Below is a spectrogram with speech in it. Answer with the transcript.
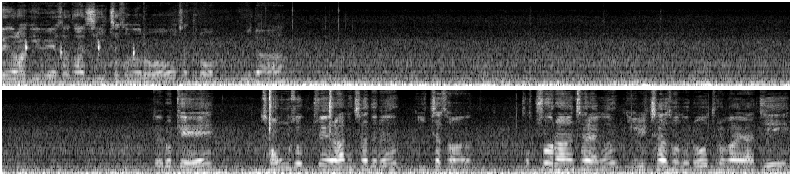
주행을 하기 위해서 다시 2차선으로 자, 들어옵니다. 자, 이렇게 정속 주행을 하는 차들은 2차선, 자, 추월하는 차량은 1차선으로 들어가야지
